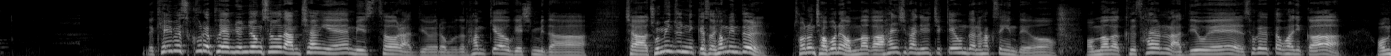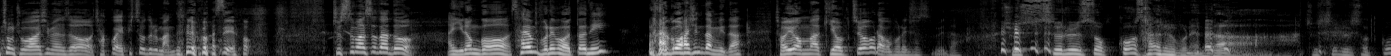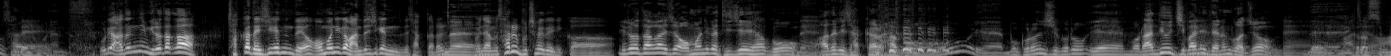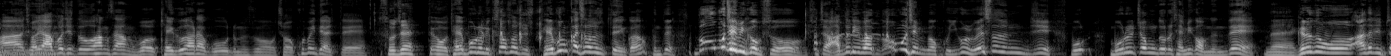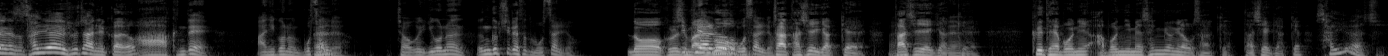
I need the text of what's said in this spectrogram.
네, KBS Cool FM 윤정수 남창희의 미스터 라디오 여러분들 함께하고 계십니다. 자, 조민주님께서 형님들, 저는 저번에 엄마가 1시간 일찍 깨운다는 학생인데요. 엄마가 그 사연 라디오에 소개됐다고 하니까 엄청 좋아하시면서 자꾸 에피소드를 만들려고 하세요. 주스만 쏟아도 아, 이런 거 사연 보내면 어떠니? 라고 하신답니다. 저희 엄마 귀엽죠? 라고 보내주셨습니다. 주스를 쏟고 사연을 보낸다. 주스를 쏟고 사연을 네. 보낸다. 우리 아드님 이러다가 작가 되시겠는데요? 어머니가 만드시겠는데 작가를? 네. 왜냐하면 살을 붙여야 되니까. 이러다가 이제 어머니가 DJ 하고 네. 아들이 작가를 하고 예 뭐 그런 식으로 예 뭐 라디오 집안이 되는 거죠. 네, 네. 그렇습니다. 아, 저희 예. 아버지도 항상 뭐 개그 하라고 그러면서 저 코미디 할 때 소재 대본을 이렇게 써서 주 대본까지 써서 줬다니까요. 근데 너무 재미가 없어. 진짜 아들이 봐도 너무 재미가 없고 이걸 왜 썼는지 모, 모를 정도로 재미가 없는데 네 그래도 뭐 아들 입장에서 살려야 할 효자 아닐까요? 아 근데 아니 이거는 못 네? 살려요. 저 이거는 응급실에서도 못 살려. 너 그러지 CPR 로도 말고 못 살려. 자 다시 얘기할게. 다시 얘기할게. 네. 그 대본이 아버님의 생명이라고 생각해. 다시 얘기할게. 살려야지.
